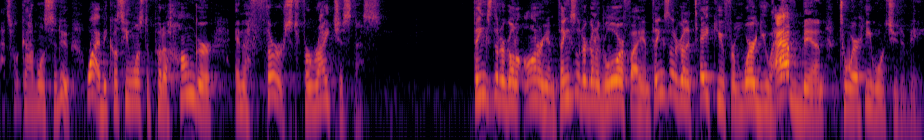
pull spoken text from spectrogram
That's what God wants to do. Why? Because He wants to put a hunger and a thirst for righteousness. Things that are going to honor Him, things that are going to glorify Him, things that are going to take you from where you have been to where He wants you to be.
